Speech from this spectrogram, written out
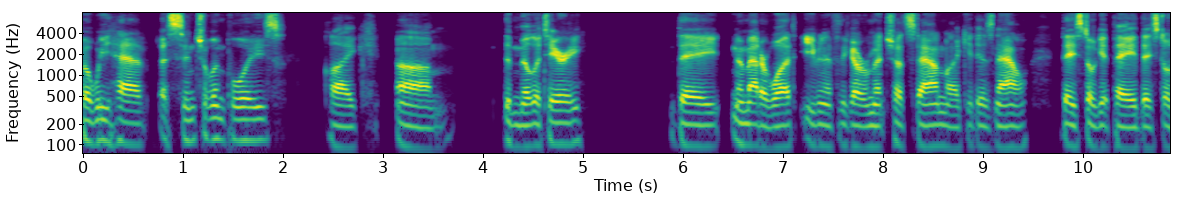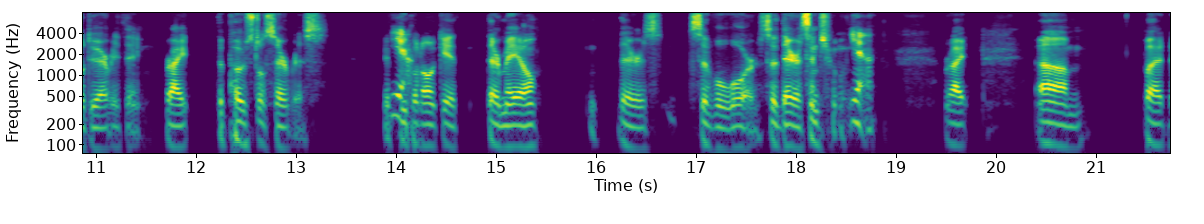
but we have essential employees like um, the military. They, no matter what, even if the government shuts down like it is now, they still get paid. They still do everything. Right. The postal service. If Yeah. people don't get their mail, there's civil war. So they're essential, Yeah. right? Um, but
